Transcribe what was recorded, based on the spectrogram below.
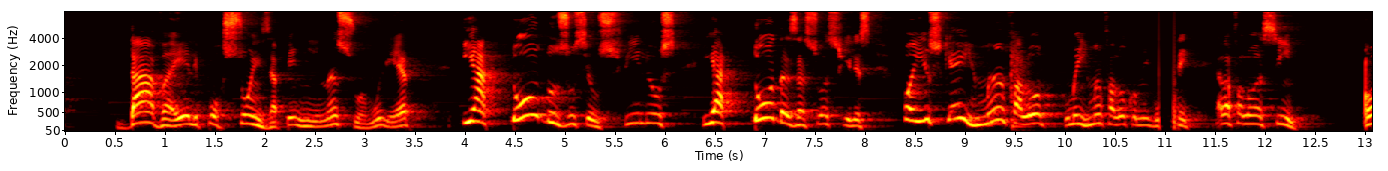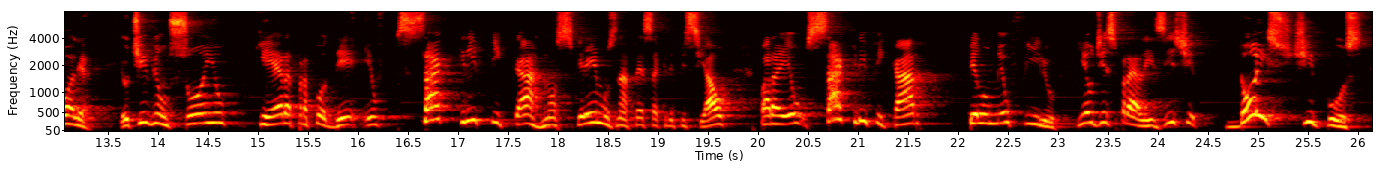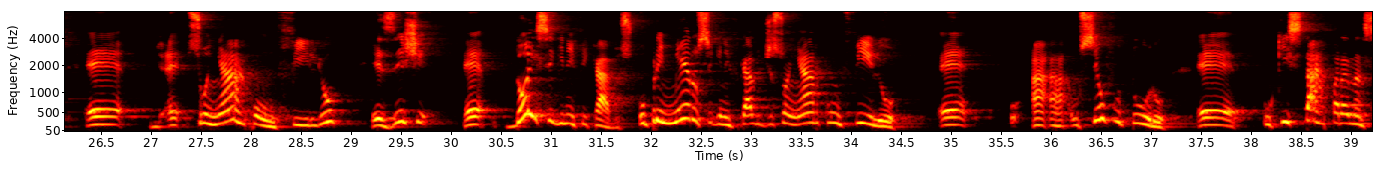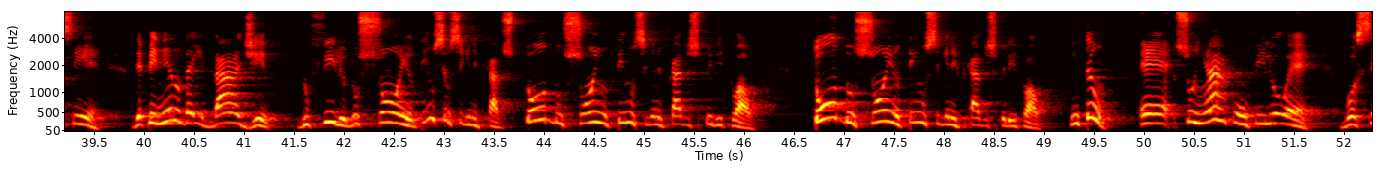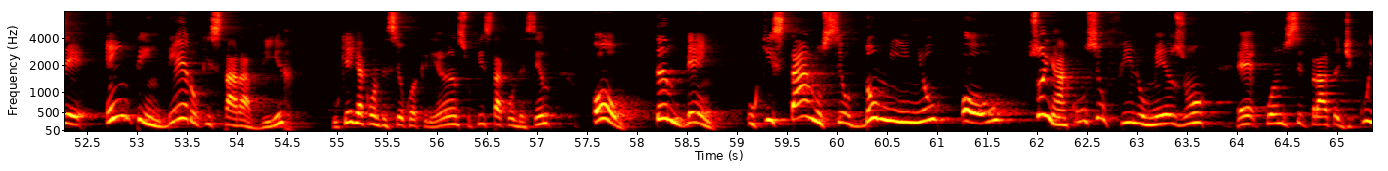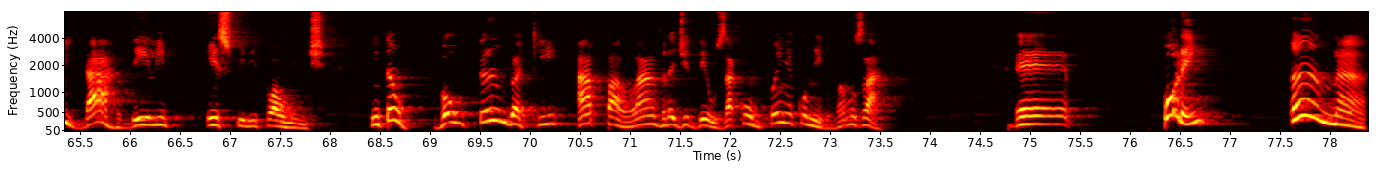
dava ele porções a Penina, sua mulher, e a todos os seus filhos e a todas as suas filhas. Foi isso que a irmã falou, uma irmã falou comigo ontem. Ela falou assim: Olha, eu tive um sonho que era para poder eu sacrificar, nós cremos na fé sacrificial, para eu sacrificar pelo meu filho. E eu disse para ela: existe dois tipos, é, é, sonhar com um filho, existe é, dois significados. O primeiro significado de sonhar com o filho é a, a, o seu futuro, é o que está para nascer, dependendo da idade do filho, do sonho, tem os seus significados. Todo sonho tem um significado espiritual. Todo sonho tem um significado espiritual. Então, é, sonhar com o filho é você entender o que está a vir, o que aconteceu com a criança, o que está acontecendo, ou também o que está no seu domínio ou sonhar com o seu filho mesmo é, quando se trata de cuidar dele espiritualmente. Então, voltando aqui à palavra de Deus, acompanha comigo, vamos lá. É, porém, Ana,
